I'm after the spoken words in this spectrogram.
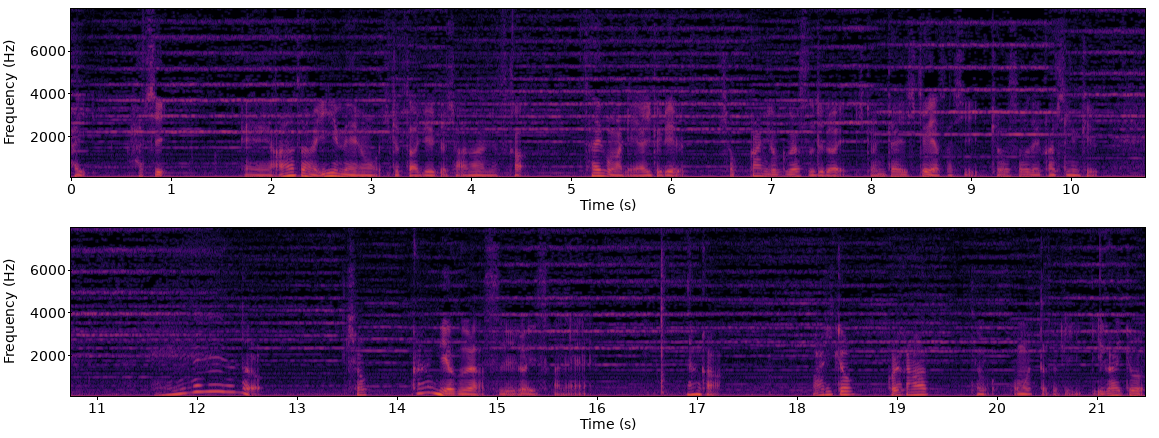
はい。8えー、あなたのいい面を一つ挙げるとしたら何ですか？最後までやり遂げる。食感力が鋭い人に対して優しい。競争で勝ち抜ける。えー、なんだろう。食感力が鋭いですかね。なんか割とこれかなって思った時意外と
